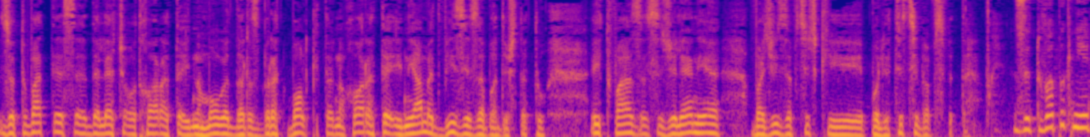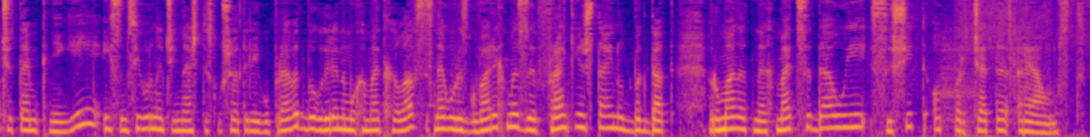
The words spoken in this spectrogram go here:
за това те се далеча от хората и не могат да разберат болките на хората и нямат визия за бъдещето. И това, за съжаление, въжи за всички политици в света. За това пък ние четем книги и съм сигурна, че и нашите слушатели го правят. Благодаря на Мохамед Халав. С него разговаряхме за Франкенштайн от Багдад. Романът на Ахмед Садауи, съшит от парчета реалност.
